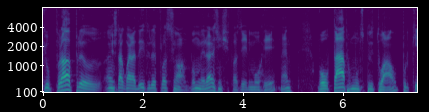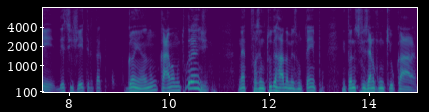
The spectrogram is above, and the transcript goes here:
que o próprio anjo da guarda dele virou e falou assim: ó, vamos melhor a gente fazer ele morrer, né? Voltar para o mundo espiritual, porque desse jeito ele está ganhando um karma muito grande. Né, fazendo tudo errado ao mesmo tempo. Então eles fizeram com que o cara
